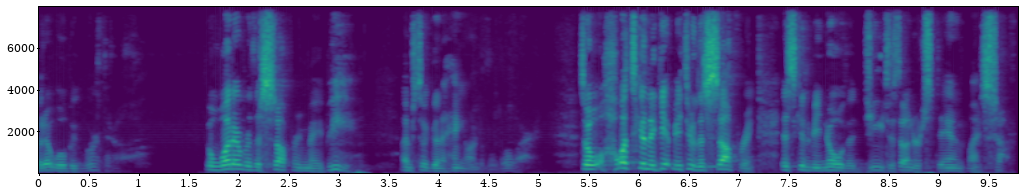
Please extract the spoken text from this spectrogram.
But it will be worth it all. So, whatever the suffering may be, I'm still going to hang on to the Lord. So, what's going to get me through the suffering? It's going to be know that Jesus understands my suffering.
